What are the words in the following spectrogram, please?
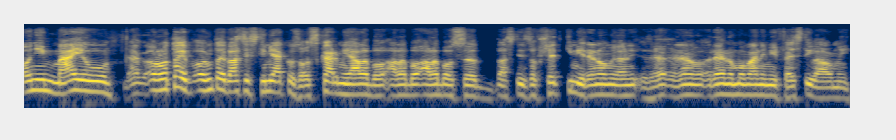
oni majú, ono to, je, ono to je vlastne s tými ako s Oscarmi alebo, alebo, alebo s, vlastne so všetkými renomovaný, renomovanými festivalmi.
